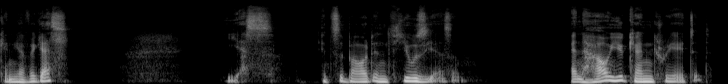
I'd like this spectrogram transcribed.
Can you have a guess? Yes, it's about enthusiasm and how you can create it.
